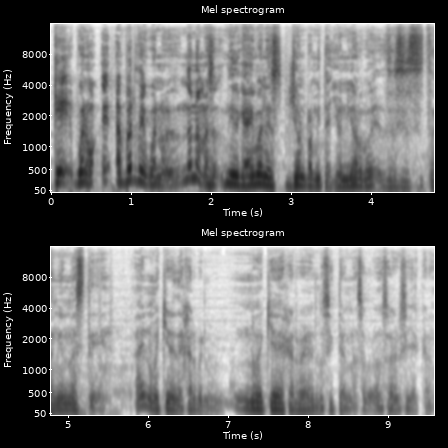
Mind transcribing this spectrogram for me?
que bueno, eh, aparte, bueno, no nada más Neil Gaiman es John Romita Jr., güey, también este... Ay, no me quiere dejar ver, no me quiere dejar ver los Eternals, vamos a ver si ya, claro.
